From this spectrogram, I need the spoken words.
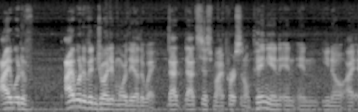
i would have i would have enjoyed it more the other way that that's just my personal opinion and and you know i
